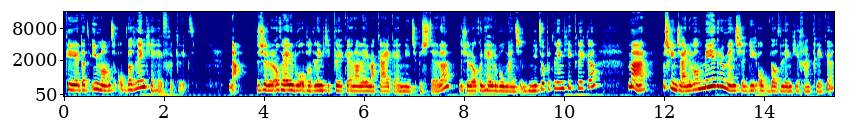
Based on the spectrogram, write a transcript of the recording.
keer dat iemand op dat linkje heeft geklikt. Nou, er zullen ook een heleboel op dat linkje klikken en alleen maar kijken en niets bestellen. Er zullen ook een heleboel mensen niet op het linkje klikken. Maar misschien zijn er wel meerdere mensen die op dat linkje gaan klikken.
